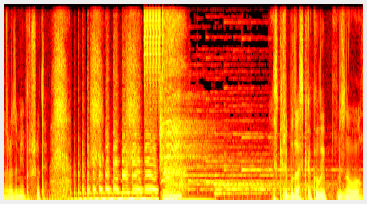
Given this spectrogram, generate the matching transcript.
Розумію, про що ти. Скажи, будь ласка, коли знову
